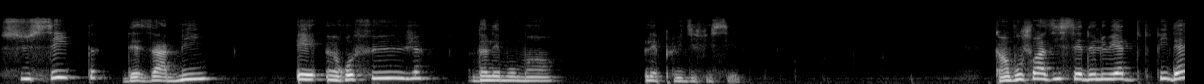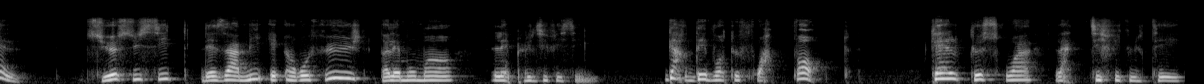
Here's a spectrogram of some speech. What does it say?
suscite des amis et un refuge dans les moments les plus difficiles. Quand vous choisissez de lui être fidèle, Dieu suscite des amis et un refuge dans les moments les plus difficiles. Gardez votre foi forte, quelle que soit la difficulté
